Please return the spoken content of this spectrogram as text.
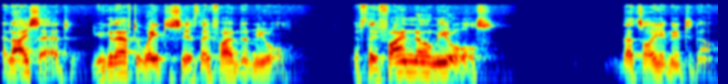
And I said, you're going to have to wait to see if they find a mule. If they find no mules, that's all you need to know.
